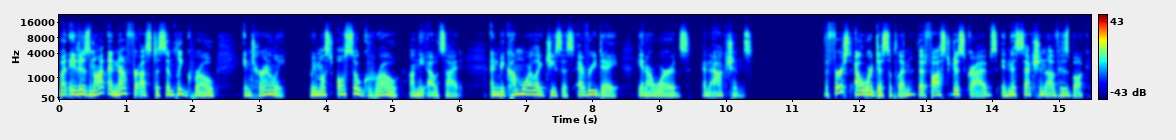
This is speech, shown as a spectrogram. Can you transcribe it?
But it is not enough for us to simply grow internally. We must also grow on the outside and become more like Jesus every day in our words and actions. The first outward discipline that Foster describes in this section of his book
